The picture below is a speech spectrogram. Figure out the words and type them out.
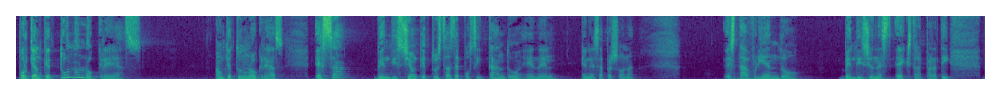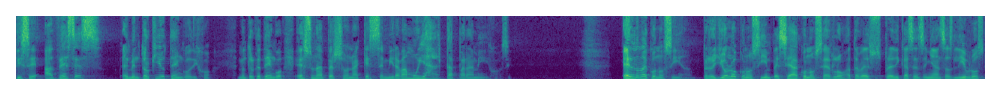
porque aunque tú no lo creas, aunque tú no lo creas, esa bendición que tú estás depositando en él, en esa persona, está abriendo bendiciones extras para ti. Dice, a veces el mentor que yo tengo, dijo, el mentor que tengo es una persona que se miraba muy alta para mí, hijo. Él no me conocía, pero yo lo conocí, empecé a conocerlo a través de sus prédicas, enseñanzas, libros.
